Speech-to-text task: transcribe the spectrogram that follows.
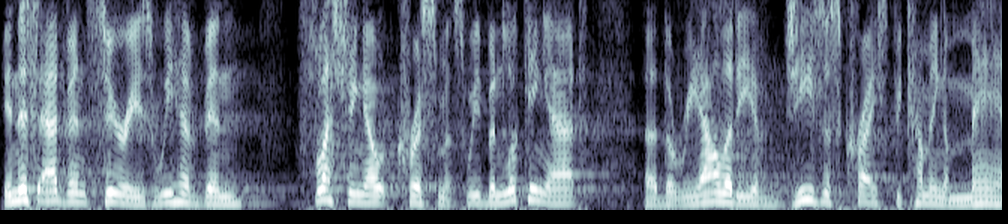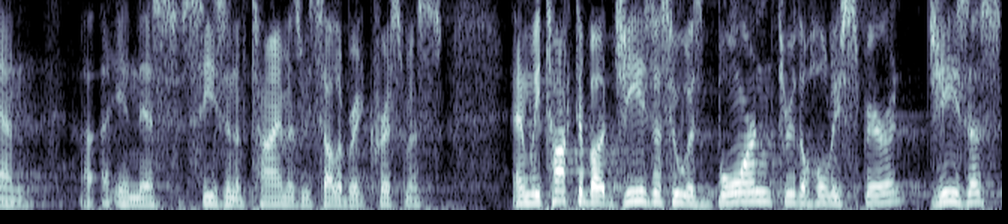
In this Advent series, we have been fleshing out Christmas. We've been looking at uh, the reality of Jesus Christ becoming a man uh, in this season of time as we celebrate Christmas. And we talked about Jesus who was born through the Holy Spirit, Jesus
